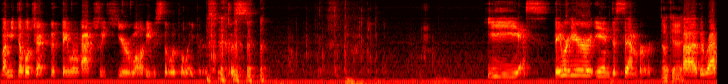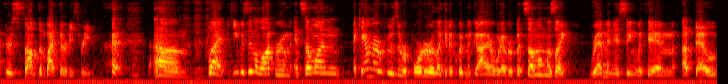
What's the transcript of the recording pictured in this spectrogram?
let me double check that they were actually here while he was still with the Lakers. 'cause- yes, they were here in December. Okay. Uh, the Raptors stomped them by 33. um, but he was in the locker room, and someone, I can't remember if it was a reporter or like an equipment guy or whatever, but someone was like reminiscing with him about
